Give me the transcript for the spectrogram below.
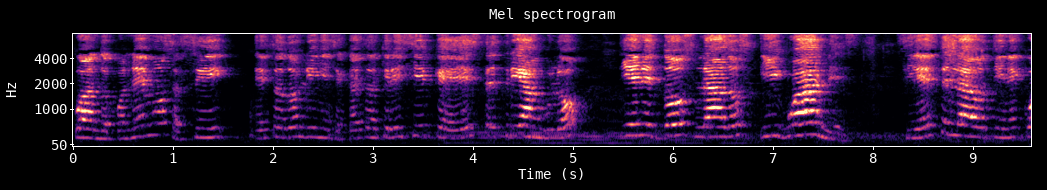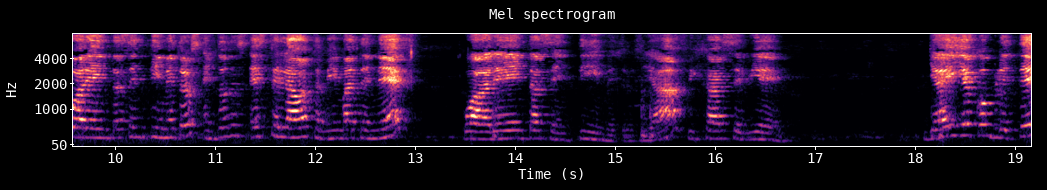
cuando ponemos así estas dos líneas acá, esto quiere decir que este triángulo tiene dos lados iguales. Si este lado tiene 40 centímetros, entonces este lado también va a tener 40 centímetros, ¿ya? Fijarse bien. Y ahí ya completé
